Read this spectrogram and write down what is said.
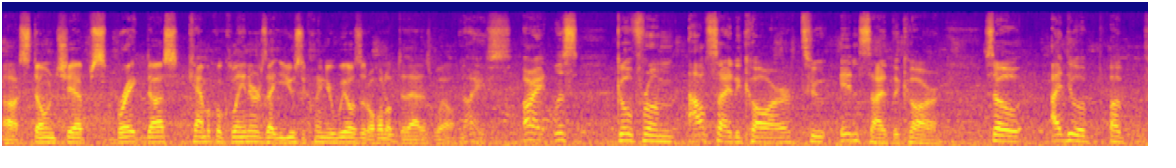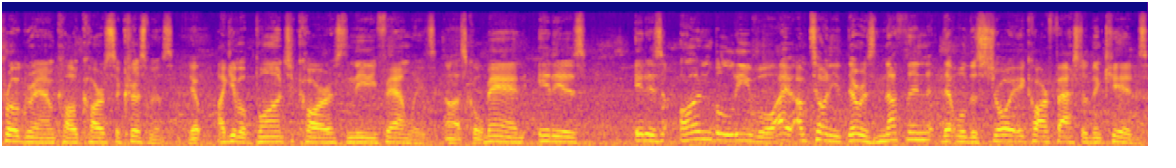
uh, stone chips, brake dust, chemical cleaners that you use to clean your wheels. It'll hold up to that as well. Nice. All right, let's go from outside the car to inside the car. So I do a, a program called Cars to Christmas. Yep. I give a bunch of cars to needy families. Oh, that's cool. Man, it is it is unbelievable. I, I'm telling you, there is nothing that will destroy a car faster than kids.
